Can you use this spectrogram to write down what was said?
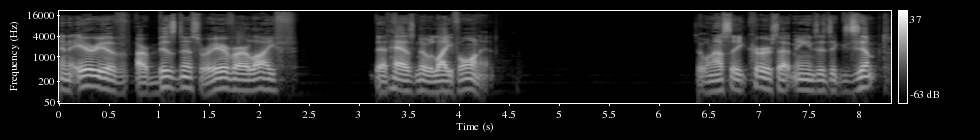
an area of our business or area of our life that has no life on it. So when I say curse, that means it's exempt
